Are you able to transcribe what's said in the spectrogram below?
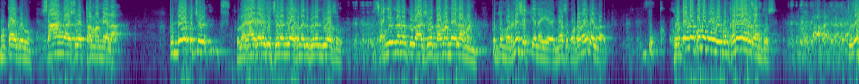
मग काय करू? सांग अश्वत्थामा मेला. पण जेव्हा तो चिर तुला काय करायचं? चिरंजीव असो नाही तर फिरंजीव असो. सांगितलं ना तुला अश्वत्थामा मेला म्हण पण तो मरणं शक्य नाही आहे मी असं खोटं नाही बोलणार. तू खोटं नको ना बोलू पण खरं काय सांगतोस? तुझा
